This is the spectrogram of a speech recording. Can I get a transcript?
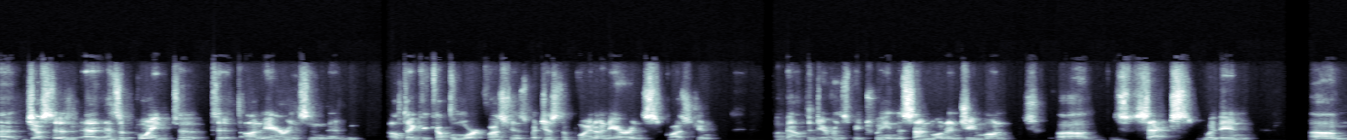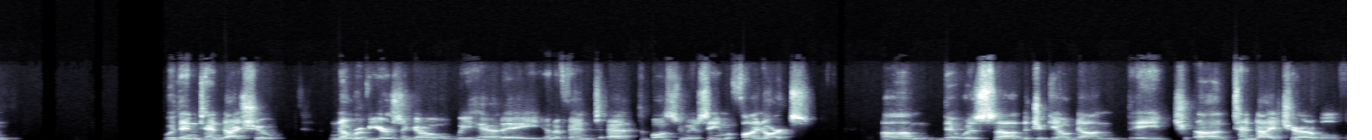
Uh, just as, as a point to, to, on Aaron's, and I'll take a couple more questions, but just a point on Aaron's question about the difference between the Sanmon and Jimon uh, sects within um, within Tendai Shu. A number mm-hmm. of years ago, we had a an event at the Boston Museum of Fine Arts um, that was uh, the Jigyodan, the uh, Tendai Charitable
